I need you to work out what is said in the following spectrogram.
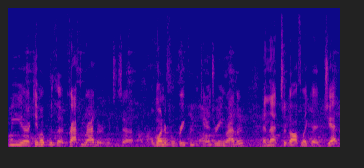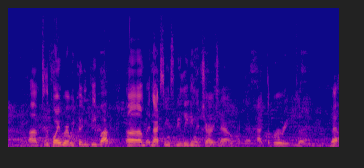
we uh, came up with a Crafty Radler, which is a, a wonderful grapefruit and tangerine radler, and that took off like a jet um, to the point where we couldn't keep up. Um, and that seems to be leading the charge now at the, at the brewery. So, yeah,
